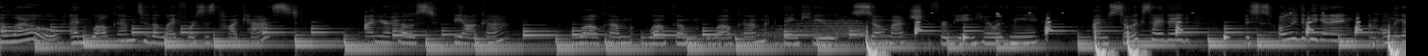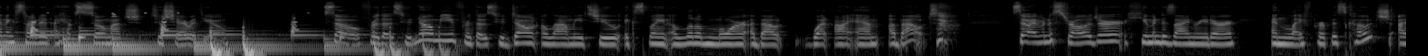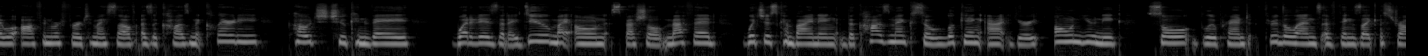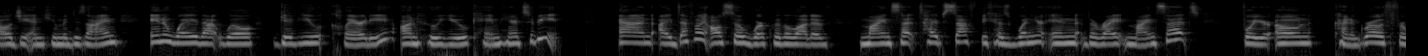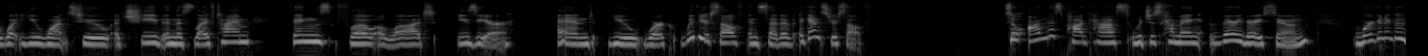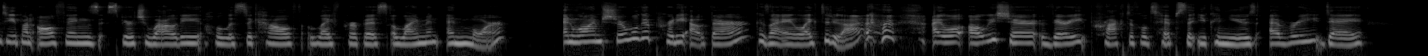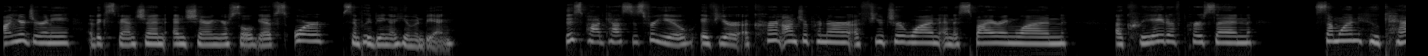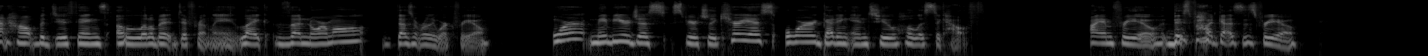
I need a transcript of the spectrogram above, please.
Hello, and welcome to the Life Forces podcast. I'm your host, Bianca. Welcome, welcome, welcome. Thank you so much for being here with me. I'm so excited. This is only the beginning. I'm only getting started. I have so much to share with you. So, for those who know me, for those who don't, allow me to explain a little more about what I am about. so, I'm an astrologer, human design reader, and life purpose coach. I will often refer to myself as a cosmic clarity coach to convey what it is that I do, my own special method, which is combining the cosmic, so looking at your own unique soul blueprint through the lens of things like astrology and human design in a way that will give you clarity on who you came here to be. And I definitely also work with a lot of mindset type stuff because when you're in the right mindset for your own kind of growth, for what you want to achieve in this lifetime, things flow a lot easier and you work with yourself instead of against yourself. So, on this podcast, which is coming very, very soon, we're going to go deep on all things spirituality, holistic health, life purpose, alignment, and more. And while I'm sure we'll get pretty out there, because I like to do that, I will always share very practical tips that you can use every day on your journey of expansion and sharing your soul gifts or simply being a human being. This podcast is for you if you're a current entrepreneur, a future one, an aspiring one, a creative person, someone who can't help but do things a little bit differently. Like the normal doesn't really work for you. Or maybe you're just spiritually curious or getting into holistic health. I am for you. This podcast is for you.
